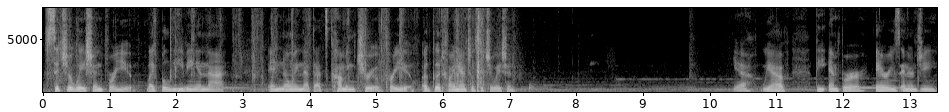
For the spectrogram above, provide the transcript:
situation for you. Like believing in that and knowing that that's coming true for you. A good financial situation. Yeah, we have the Emperor, Aries energy.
